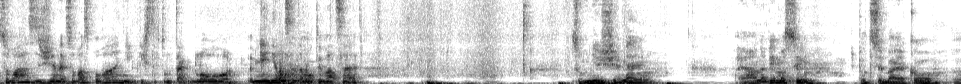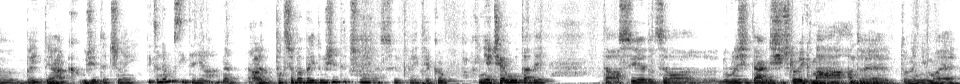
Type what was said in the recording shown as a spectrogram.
Co vás žene, co vás pohání, když jste v tom tak dlouho? Měnila se ta motivace? Co mě žene? A já nevím, asi potřeba jako uh, být nějak užitečný. Vy to nemusíte dělat. Ne, ale potřeba být užitečný, asi být jako k něčemu tady. Ta asi je docela důležitá, když ji člověk má, a to, je, to není moje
